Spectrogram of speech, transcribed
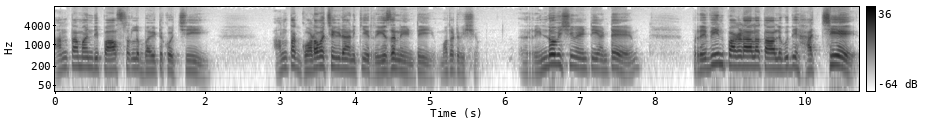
అంతమంది పాస్టర్లు బయటకు వచ్చి అంత గొడవ చేయడానికి రీజన్ ఏంటి? మొదటి విషయం. రెండో విషయం ఏంటి అంటే ప్రవీణ్ పగడాల తాలూకుది హత్యే.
